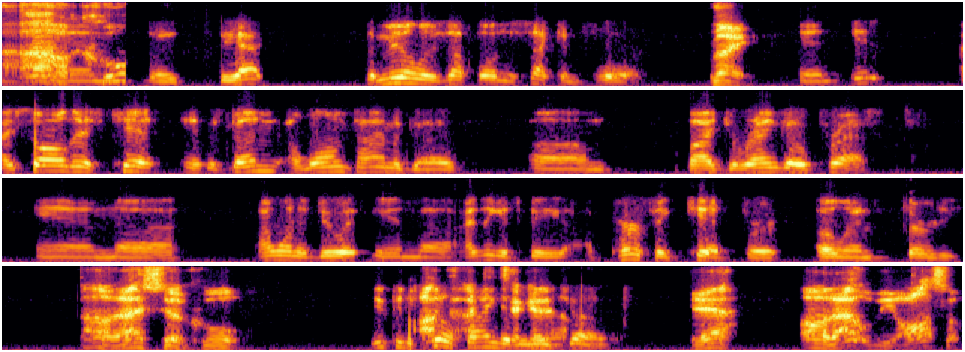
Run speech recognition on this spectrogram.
Oh, and cool, The the the mill is up on the second floor, right? and it. I saw this kit. It was done a long time ago um, by Durango Press, and uh, I want to do it in. Uh, I think it's be a perfect kit for ON thirty. Oh, that's so cool. You can I'll- still I can find it in your show. Yeah. Oh, that would be awesome.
